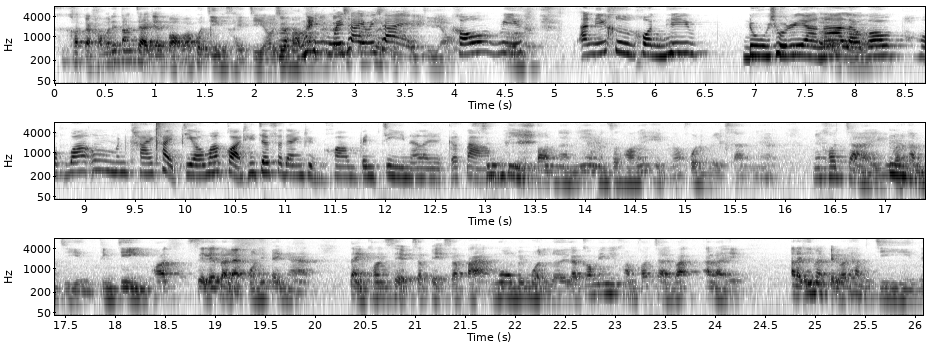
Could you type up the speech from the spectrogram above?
คือเขาแต่เขาไม่ได้ตั้งใจจะบอกว่าคนจีนคือไข่เจียวใช่ปะไม่ไม่ใช่ไม่ใช่ไข่เจียวเขามีเอออันนี้คือคนที่ ดูชุดเรียนาเออแล้วก็พบว่าอืมมันคล้ายไข่เจียวมากกว่าที่จะแสดงถึงความเป็นจีนอะไรก็ตาม ซึ่งธีมตอนนั้นเนี่ยมันสะท้อนให้เห็นว่าคนอเมริกันเนี่ยไม่เข้าใจอืมวัฒนธรรมจีนจริง ๆ เพราะเซเลบหลาย ๆ คนที่ไปงาน แต่ง concept สเปะสปะงงไปหมดเลย แล้วก็ไม่มีความเข้าใจว่าอะไร อะไรที่มันเป็นวัฒนธรรมจีนใน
